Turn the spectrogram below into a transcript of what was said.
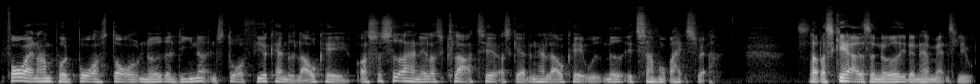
Foran ham på et bord står noget, der ligner en stor firkantet lavkage, og så sidder han ellers klar til at skære den her lavkage ud med et samurajsvær. Så der sker altså noget i den her mands liv.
